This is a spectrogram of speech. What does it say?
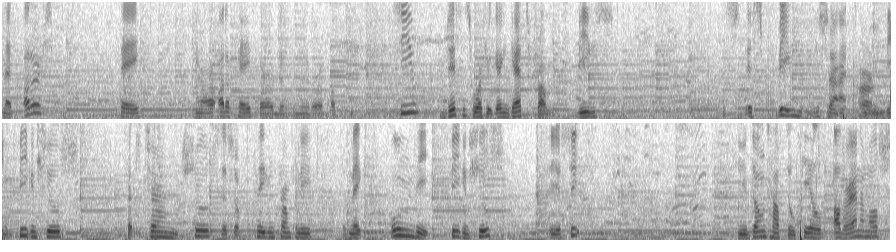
let others pay or other pay for the murder of See this is what you can get from being is being or being vegan shoes vegetarian shoes. There's a vegan company that make only vegan shoes. You see? You don't have to kill other animals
